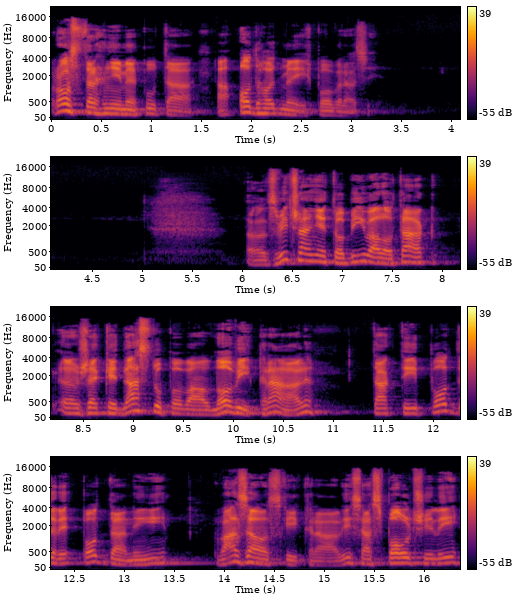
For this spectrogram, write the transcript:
Roztrhnime putá a odhoďme ich povrazy. Zvyčajne to bývalo tak, že keď nastupoval nový kráľ, tak tí poddaní vazalskí králi sa spolčili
